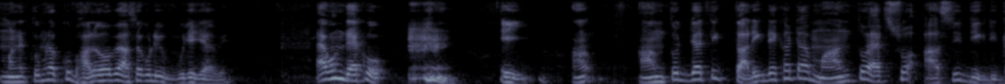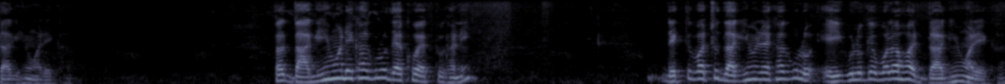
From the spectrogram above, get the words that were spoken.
মানে তোমরা খুব ভালোভাবে আশা করি বুঝে যাবে। এখন দেখো, এই আন্তর্জাতিক তারিখ রেখাটা মান তো একশো আশি ডিগ্রি দাগহিমা রেখা। তার দাগহিমা রেখাগুলো দেখো একটুখানি। দেখতে পাচ্ছ দাগহিমা রেখাগুলো, এইগুলোকে বলা হয় দাগহিমা রেখা।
